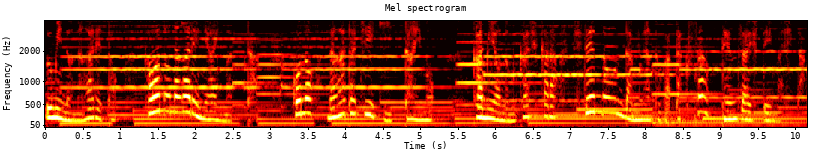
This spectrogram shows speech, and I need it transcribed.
海の流れと川の流れに相まった。この永田地域一帯も神代の昔から自然の生んだ港がたくさん点在していました。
